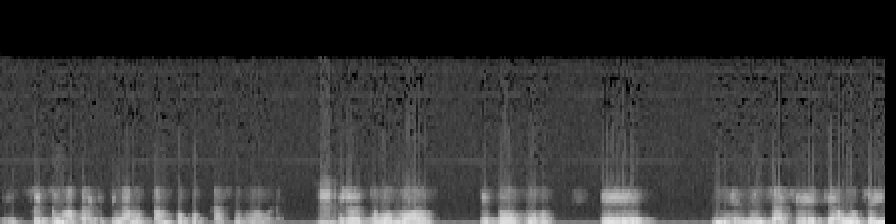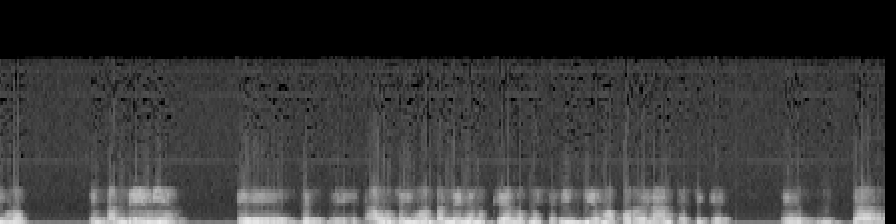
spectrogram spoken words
eh, se suma para que tengamos tan pocos casos ahora. Mm. Pero de todos modos, de todos modos, eh, el mensaje es que aún seguimos en pandemia, eh, aún seguimos en pandemia, nos quedan los meses de invierno por delante, así que eh, ya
